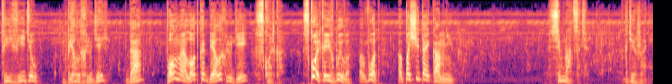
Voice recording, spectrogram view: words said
Ты видел белых людей? Да, полная лодка белых людей. Сколько? Сколько их было? Вот, посчитай камни. Семнадцать. Где же они?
